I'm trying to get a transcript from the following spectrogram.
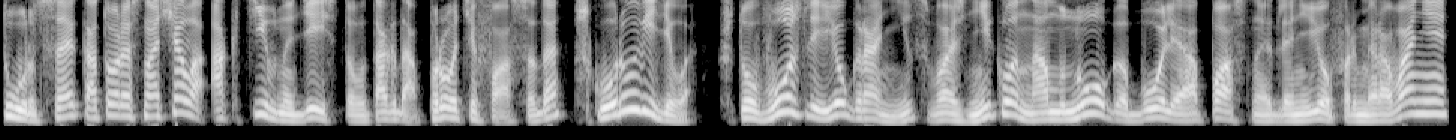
Турция, которая сначала активно действовала тогда против Асада, вскоре увидела, что возле ее границ возникло намного более опасное для нее формирование,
